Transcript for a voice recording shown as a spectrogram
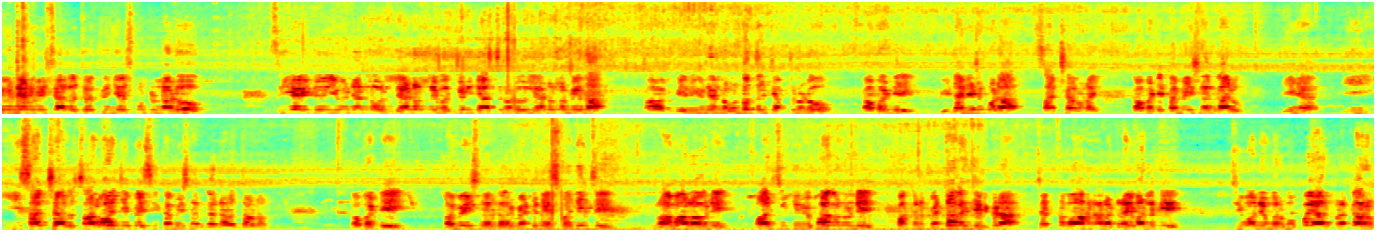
యూనియన్ విషయాల్లో జోక్యం చేసుకుంటున్నాడు. సిఐటి యూనియన్లో లీడర్ని ఒత్తిడి చేస్తున్నాడు. లీడర్ల మీద మీరు యూనియన్లో ఉండొద్దని చెప్తున్నాడు. కాబట్టి వీటన్నిటి కూడా సాక్ష్యాలు ఉన్నాయి. కాబట్టి కమిషనర్ గారు ఈయన ఈ ఈ సాక్ష్యాలు చాలా చెప్పేసి కమిషనర్ గారిని అడుగుతా ఉన్నాను. కాబట్టి కమిషనర్ గారు వెంటనే స్పందించి రామారావుని పారిశుద్ధ్య విభాగం నుండి పక్కన పెట్టాలని చెప్పి ఇక్కడ చెత్త వాహనాల డ్రైవర్లకి జీవో నెంబర్ ముప్పై ఆరు ప్రకారం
